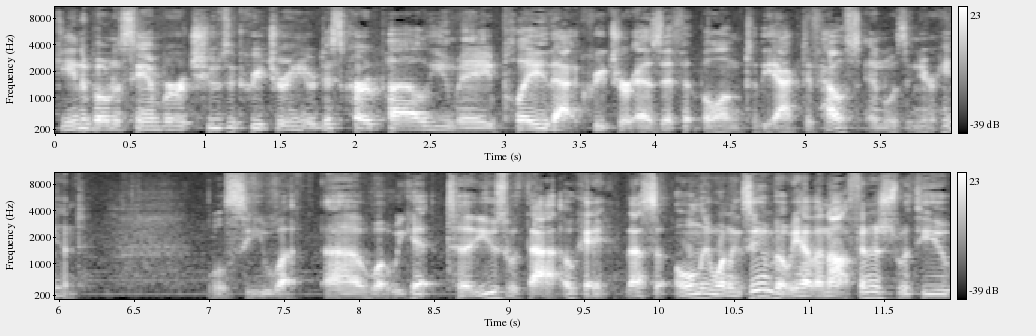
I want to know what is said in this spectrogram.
Gain a bonus amber. Choose a creature in your discard pile. You may play that creature as if it belonged to the active house and was in your hand we'll see what uh, what we get to use with that. Okay, that's only one exhume, but we have a not finished with you,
